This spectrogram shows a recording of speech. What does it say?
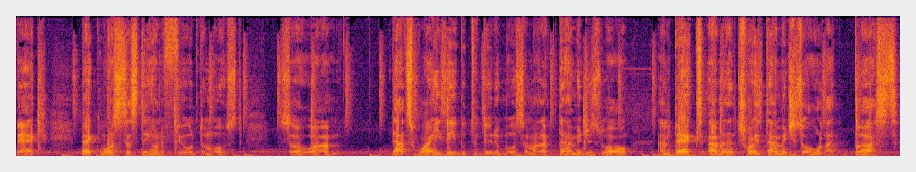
Baek. Baek wants to stay on the field the most. So um, that's why he's able to do the most amount of damage as well. And Baek's, I mean, Choi's damage is all like burst,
